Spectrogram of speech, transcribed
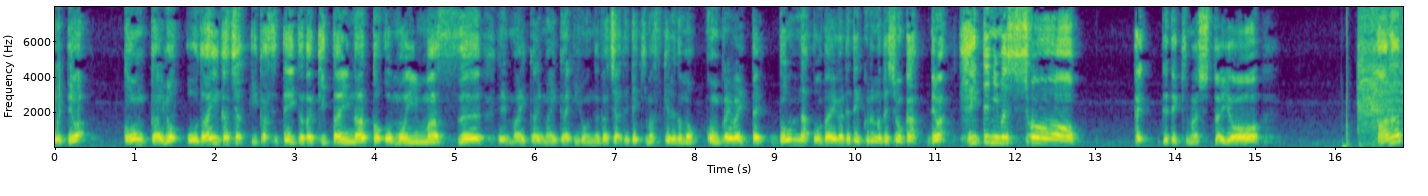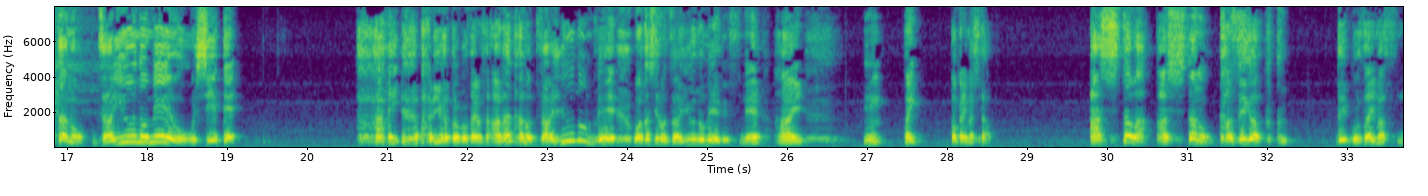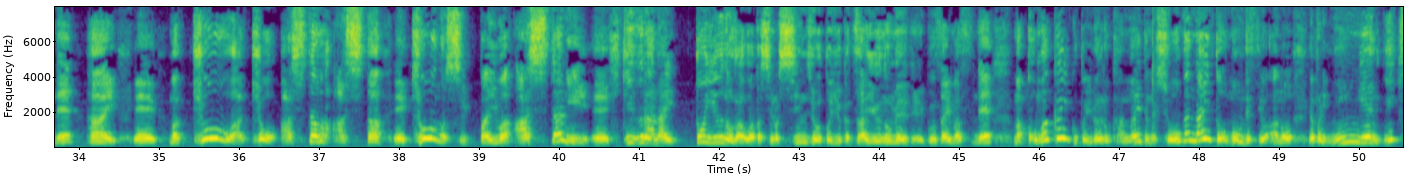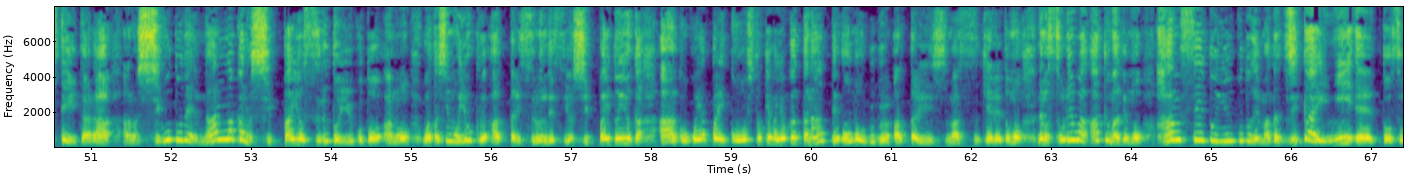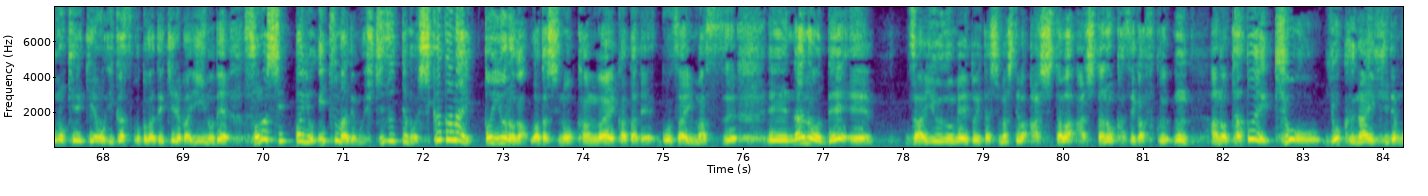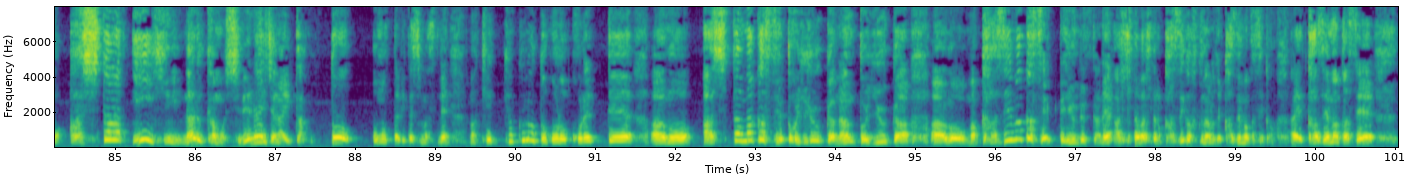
えー、では、今回のお題ガチャ行かせていただきたいなと思います。えー、毎回毎回いろんなガチャ出てきますけれども、今回は一体どんなお題が出てくるのでしょうかでは、引いてみましょうはい、出てきましたよ。あなたの座右の銘を教えて。はい、ありがとうございます。あなたの座右の銘、私の座右の銘ですね。はい。うん、はい、わかりました。明日は明日の風が吹く。でございますね。はい。えー、まあ、今日は今日、明日は明日、えー、今日の失敗は明日に、えー、引きずらない。というのが私の心情というか座右の銘でございますね。まあ、細かいこといろいろ考えてもしょうがないと思うんですよ。あの、やっぱり人間生きていたら、あの、仕事で何らかの失敗をするということ、あの、私もよくあったりするんですよ。失敗というか、ああ、ここやっぱりこうしとけばよかったなって思う部分あったりしますけれども、でもそれはあくまでも反省ということで、また次回に、えー、っと、その経験を活かすことができればいいので、その失敗をいつまでも引きずっても仕方ないというのが私の考え方でございます。えー、なので、えー座右の銘といたしましては、明日は明日の風が吹く。うん。あの、たとえ今日良くない日でも、明日いい日になるかもしれないじゃないか。と思ったりいたしますね。まあ、結局のところ、これって、あの、明日任せというか、なんというか、あの、まあ、風任せっていうんですかね。明日は明日の風が吹くなので風任せか。はい、風任せ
